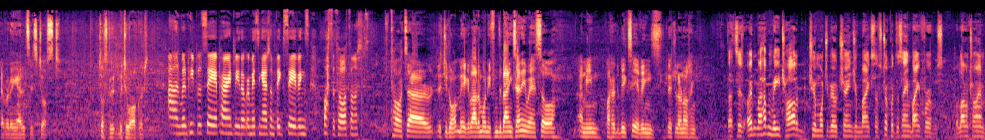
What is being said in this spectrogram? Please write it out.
everything else is just just a little bit too awkward. And when people say apparently that we're missing out on big savings, what's the thoughts on it? Thoughts are that you don't make a lot of money from the banks anyway, so I mean, what are the big savings? Little or nothing. That's it. I haven't really thought too much about changing banks. I've stuck with the same bank for a long time.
